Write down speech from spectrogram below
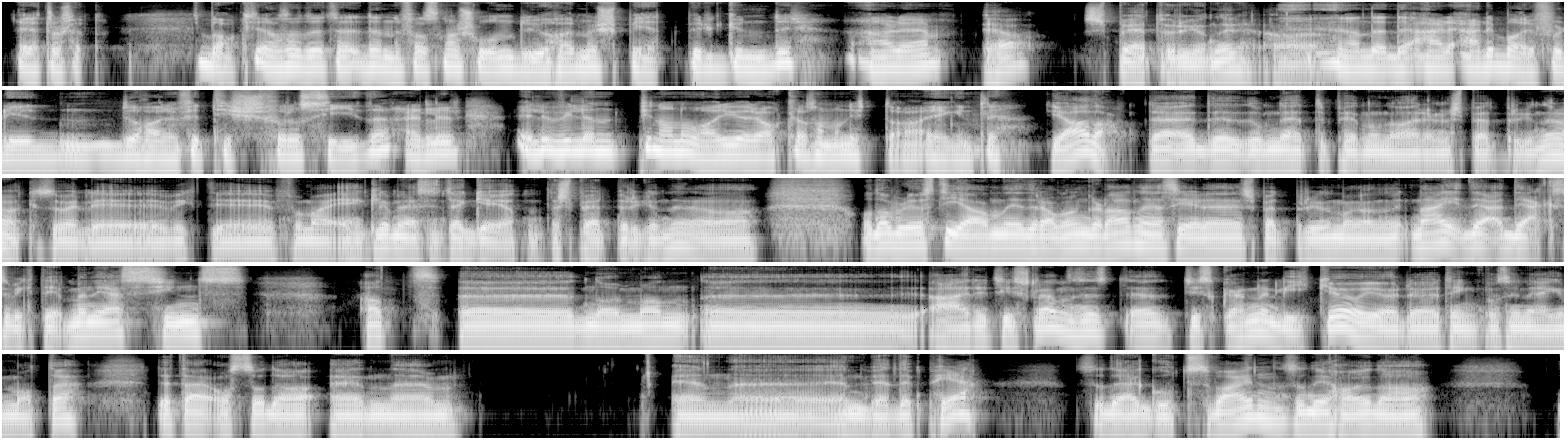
Rett og slett. Tilbake til altså, dette, denne fascinasjonen du har med spetburgunder. Er det, Ja, spetburgunder. Ja. ja, det, det, er, det- er det bare fordi du har en fetisj for å si det, eller, eller vil en pinot noir gjøre akkurat samme nytta, egentlig? Ja da, det, om det heter pinot noir eller spetburgunder er ikke så veldig viktig for meg egentlig, men jeg syns det er gøy at den heter spetburgunder. Og, og da blir jo Stian i Drammen glad når jeg sier det spetburgunder mange ganger. Nei, det, er- det er ikke så viktig, men jeg syns at øh, når man øh, er i Tyskland jeg synes, øh, Tyskerne liker å gjøre ting på sin egen måte. Dette er også da en, øh, en, øh, en VDP, så det er godsveien. Så de har jo da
